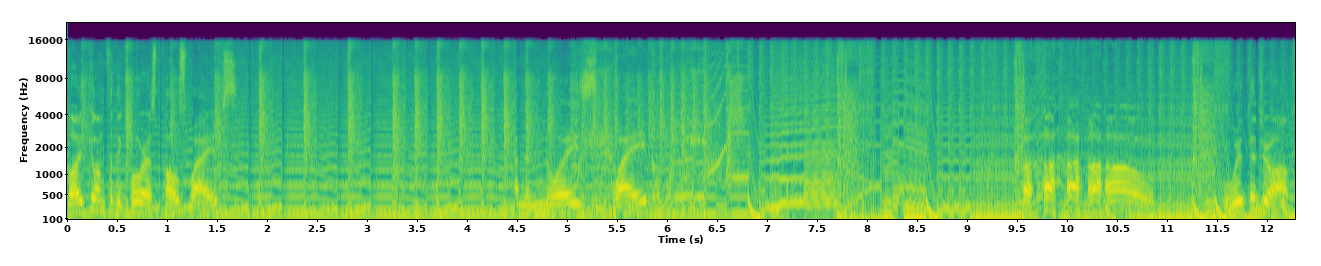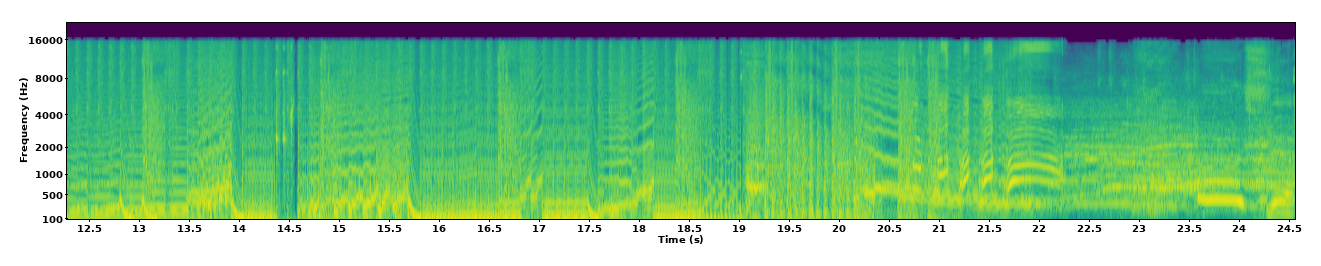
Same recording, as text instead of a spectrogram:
Both gone for the chorus pulse waves. And the noise wave. With the drop. oh shit.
